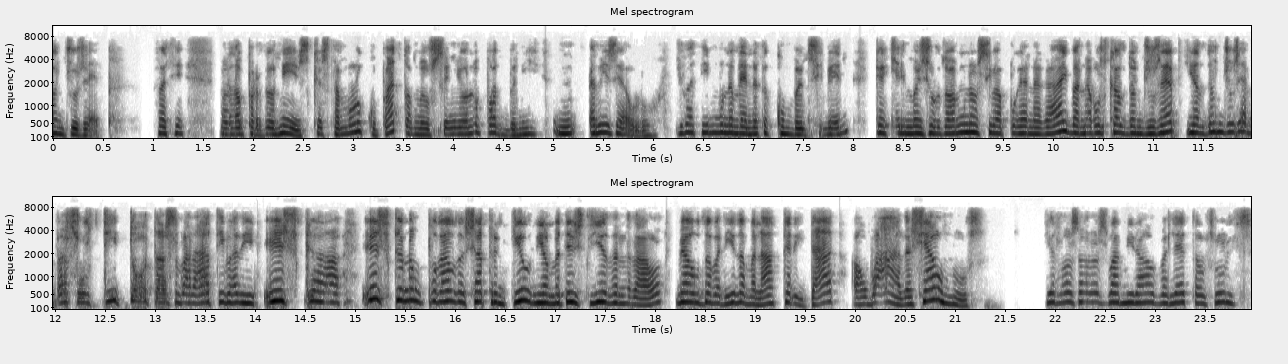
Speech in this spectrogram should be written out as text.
don Josep. Va dir, no, no, perdoni, és que està molt ocupat, el meu senyor no pot venir, aviseu-lo. I va dir amb una mena de convenciment que aquell majordom no s'hi va poder negar i va anar a buscar el don Josep i el don Josep va sortir tot esbarat i va dir, és que, és que no em podeu deixar tranquil ni el mateix dia de Nadal m'heu de venir a demanar caritat. Au, va, deixeu-nos. I aleshores va mirar el ballet als ulls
